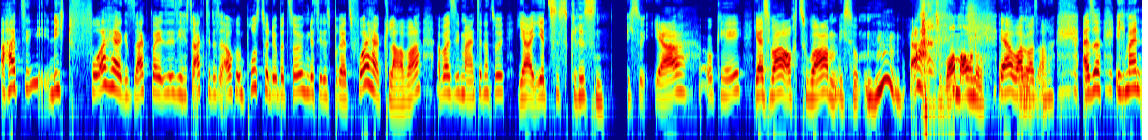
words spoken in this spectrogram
hat sie nicht vorher gesagt, weil sie, sie sagte das auch im Brust der Überzeugung, dass sie das bereits vorher klar war, aber sie meinte dann so, ja, jetzt ist gerissen. Ich so, ja, okay. Ja, es war auch zu warm. Ich so, mhm, ja. Zu warm auch noch. ja, warm ja. war es auch noch. Also, ich meine,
